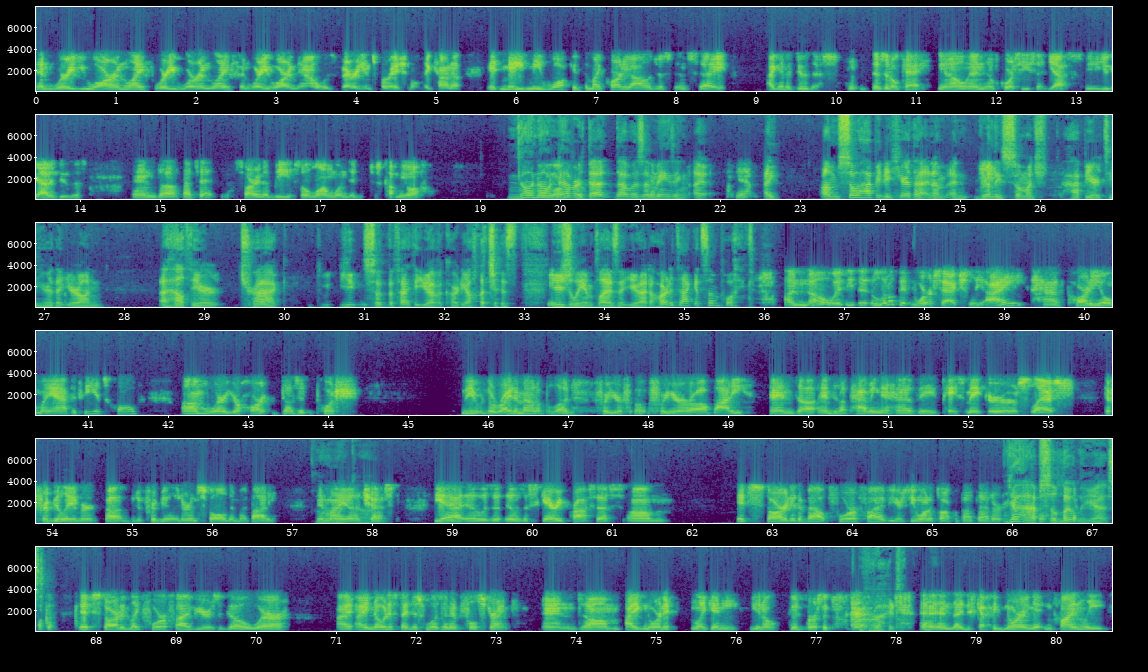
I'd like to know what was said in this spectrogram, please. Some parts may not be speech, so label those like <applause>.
and where you are in life, where you were in life, and where you are now was very inspirational. It kind of it made me walk into my cardiologist and say, "I got to do this. Is it okay?" You know, and of course he said, "Yes, you got to do this." And uh, that's it. Sorry to be so long-winded. Just cut me off. No, no, never. That that was amazing. Yeah. I yeah. I I'm so happy to hear that, and I'm and really so much happier to hear that you're on a healthier track you so the fact that you have a cardiologist <laughs> yeah. usually implies that you had a heart attack at some point? <laughs> Uh, no it, it, a little bit worse actually. I have cardiomyopathy it's called um, where your heart doesn't push the the right amount of blood for your uh, for your uh, body and uh, ended up having to have a pacemaker slash defibrillator uh, defibrillator installed in my body in oh my, my uh, chest yeah, it was a it was a scary process. Um, it started about four or five years. Do you want to talk about that, or yeah, absolutely, okay. yes. Okay, it started like four or five years ago, where I, I noticed I just wasn't at full strength, and um, I ignored it like any you know good person, <laughs> right? and I just kept ignoring it, and finally.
